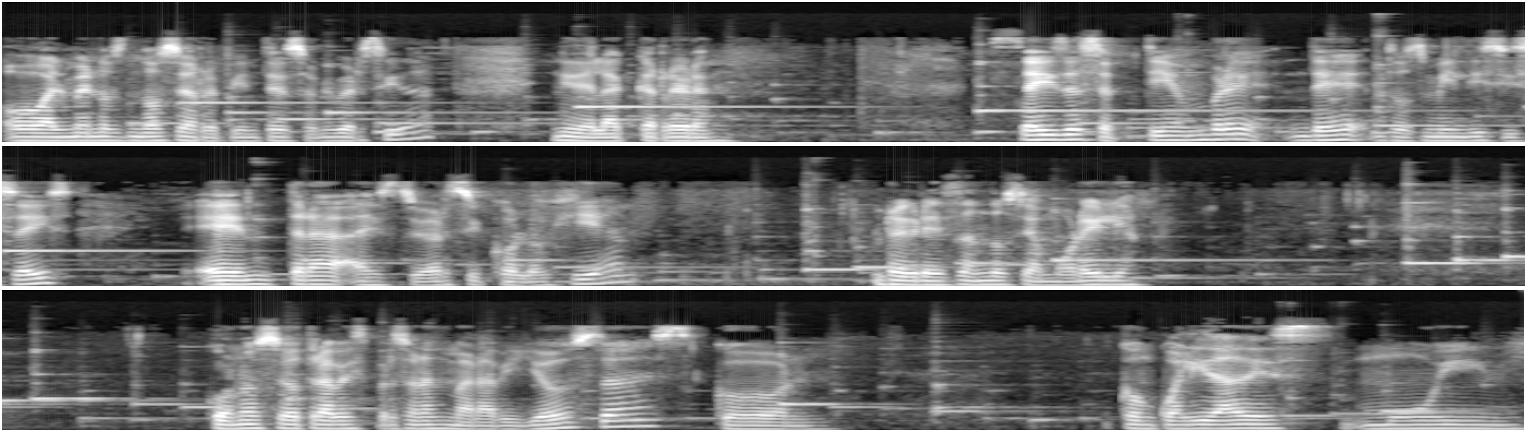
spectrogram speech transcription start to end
o al menos no se arrepiente de su universidad ni de la carrera. 6 de septiembre de 2016 entra a estudiar psicología, regresándose a Morelia. Conoce otra vez personas maravillosas con, con cualidades muy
